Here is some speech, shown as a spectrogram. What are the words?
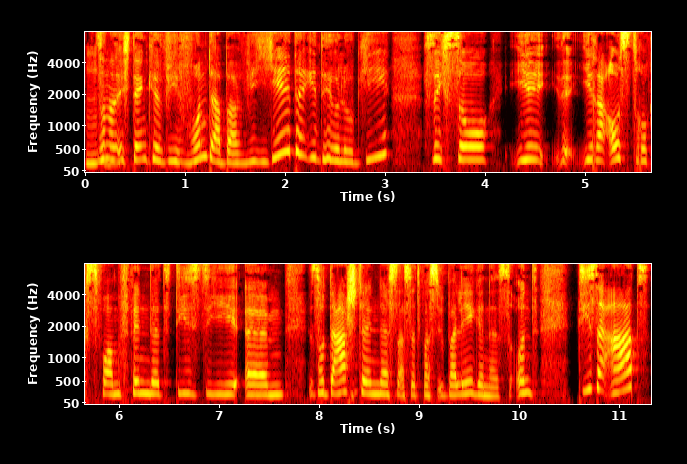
mhm. sondern ich denke, wie wunderbar, wie jede Ideologie sich so ihr, ihre Ausdrucksform findet, die sie ähm, so darstellen lässt als etwas Überlegenes. Und diese Art,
